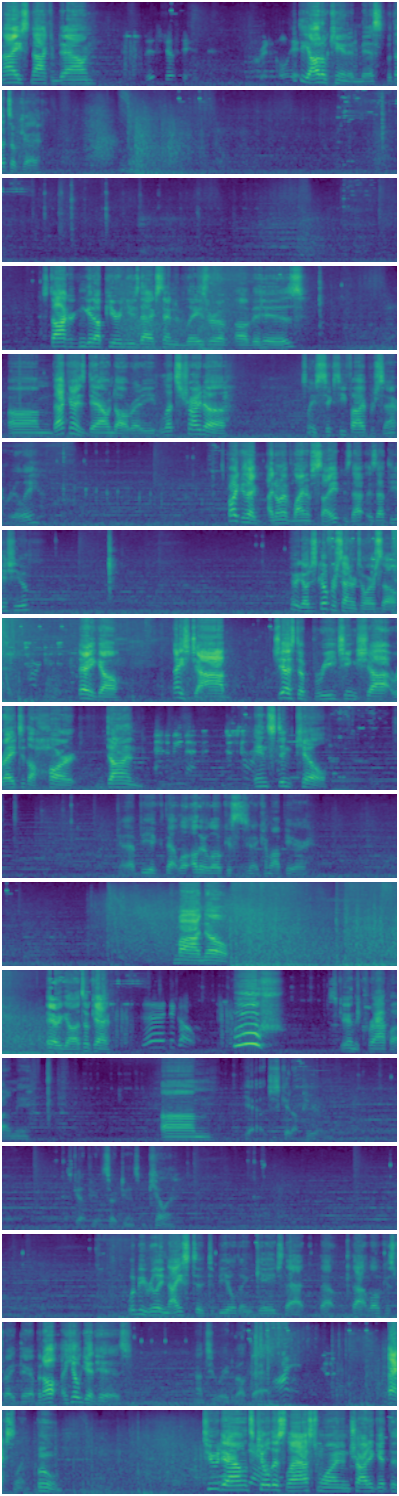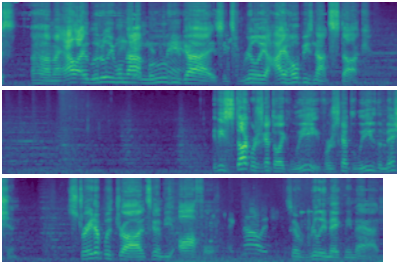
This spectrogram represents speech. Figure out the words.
Nice, knocked him down. This just in. Critical hit. the autocannon missed, but that's okay. Stalker can get up here and use that extended laser of, of his. Um, that guy's downed already. Let's try to... It's only 65%, really? Probably because I, I don't have line of sight. Is that is that the issue? There we go. Just go for center torso. There you go. Nice job. Just a breaching shot right to the heart. Done. Instant kill. Yeah, that be that lo- other locust is gonna come up here. Come on, no. There we go. It's okay. Good to go. Whew. Scaring the crap out of me. Um, yeah, just get up here. Let's get up here and start doing some killing. Would be really nice to, to be able to engage that that that locust right there, but I'll, he'll get his. Not too worried about that. Excellent. Boom. Two down. Let's kill this last one and try to get this. Uh, my ally literally will not move, you guys. It's really. I hope he's not stuck. If he's stuck, we're just going to like leave. We're just going to have to leave the mission. Straight up withdraw. It's going to be awful. It's going to really make me mad.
